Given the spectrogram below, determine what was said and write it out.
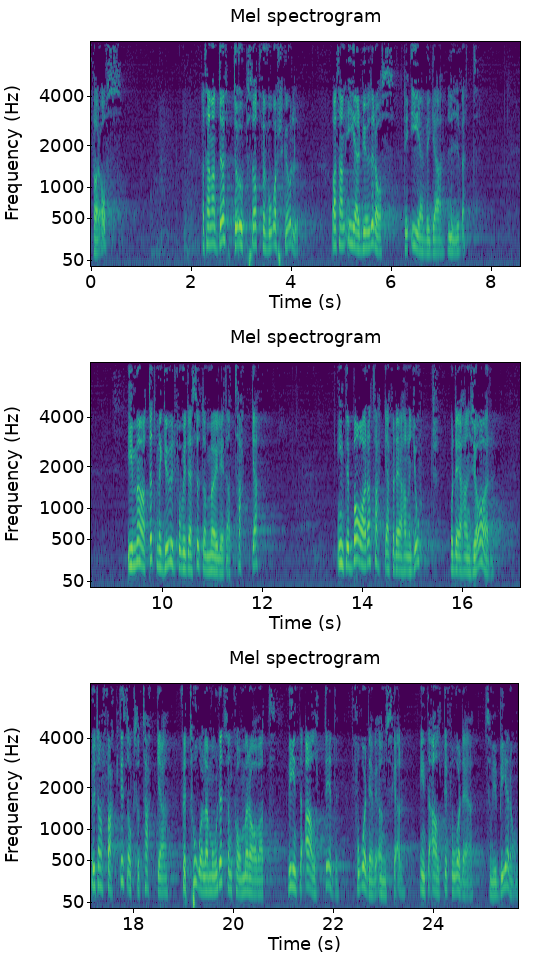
för oss. Att han har dött och uppstått för vår skull och att han erbjuder oss det eviga livet. I mötet med Gud får vi dessutom möjlighet att tacka. Inte bara tacka för det han har gjort och det han gör, utan faktiskt också tacka för tålamodet som kommer av att vi inte alltid får det vi önskar, inte alltid får det som vi ber om.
